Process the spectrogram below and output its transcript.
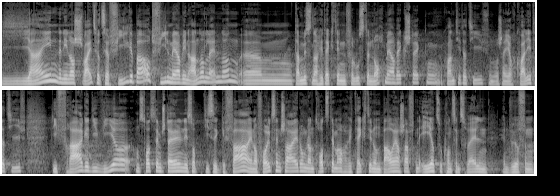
Jein, denn in der Schweiz wird sehr viel gebaut, viel mehr wie in anderen Ländern. Ähm, da müssen Architektinnen Verluste noch mehr wegstecken, quantitativ und wahrscheinlich auch qualitativ. Die Frage, die wir uns trotzdem stellen, ist, ob diese Gefahr einer Volksentscheidung dann trotzdem auch Architektinnen und Bauherrschaften eher zu konsensuellen Entwürfen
